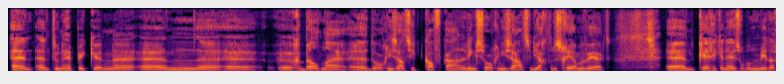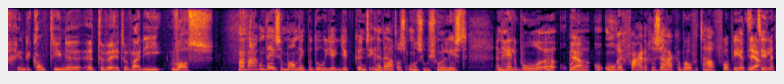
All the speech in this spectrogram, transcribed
En, en toen heb ik een, uh, een gebeld naar de organisatie Kafka. Een linkse organisatie die achter de schermen werkt. En kreeg ik ineens op een middag in de kantine te weten waar die was. Maar waarom deze man? Ik bedoel, je, je kunt inderdaad als onderzoeksjournalist... een heleboel uh, onrechtvaardige zaken boven tafel proberen te tillen.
